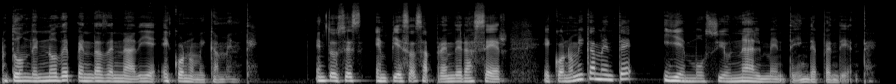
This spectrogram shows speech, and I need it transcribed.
donde no dependas de nadie económicamente. Entonces empiezas a aprender a ser económicamente y emocionalmente independiente.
